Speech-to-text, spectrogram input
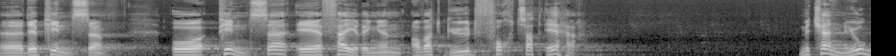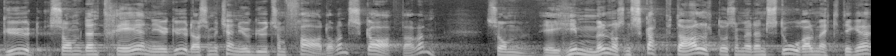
Eh, det er pinse. Og pinse er feiringen av at Gud fortsatt er her. Vi kjenner jo Gud som den treenige Gud. altså Vi kjenner jo Gud som Faderen, Skaperen, som er i himmelen, og som skapte alt, og som er den store allmektige.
